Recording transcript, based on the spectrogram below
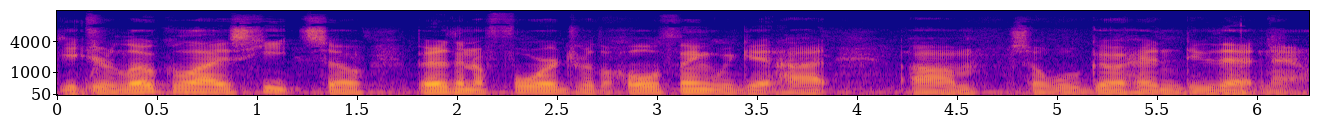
get your localized heat. So better than a forge where the whole thing would get hot. Um, so we'll go ahead and do that now.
